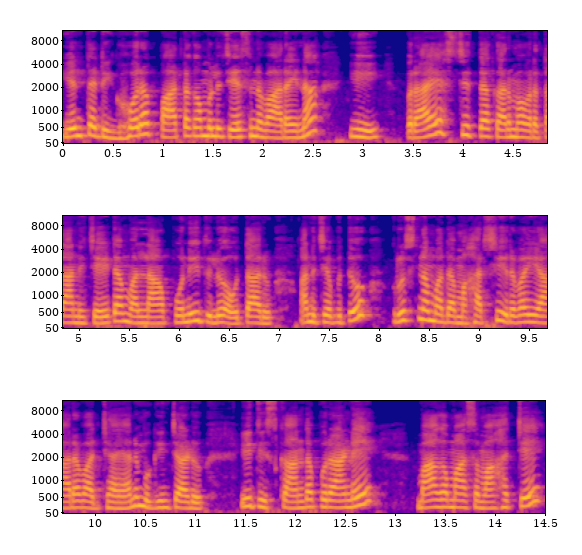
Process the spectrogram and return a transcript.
ఎంతటి ఘోర పాతకములు చేసిన వారైనా ఈ ప్రాయశ్చిత్త కర్మ వ్రతాన్ని చేయటం వలన పునీతులు అవుతారు అని చెబుతూ కృష్ణమద మహర్షి ఇరవై ఆరవ అధ్యాయాన్ని ముగించాడు. ఇది స్కాంద పురాణే. మాఘమాస మహచ్చే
